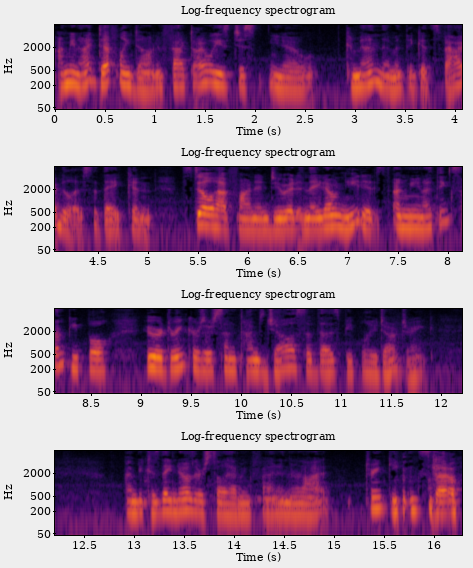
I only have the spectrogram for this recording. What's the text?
I mean, I definitely don't. In fact, I always just, you know, commend them and think it's fabulous that they can still have fun and do it and they don't need it. I mean, I think some people who are drinkers are sometimes jealous of those people who don't drink. And because they know they're still having fun and they're not drinking. So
